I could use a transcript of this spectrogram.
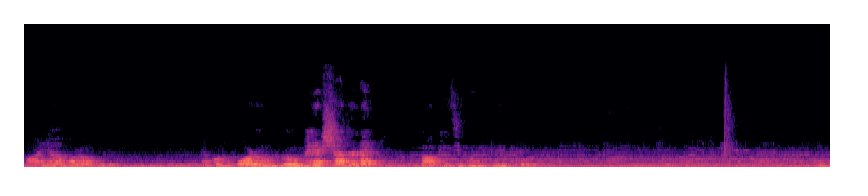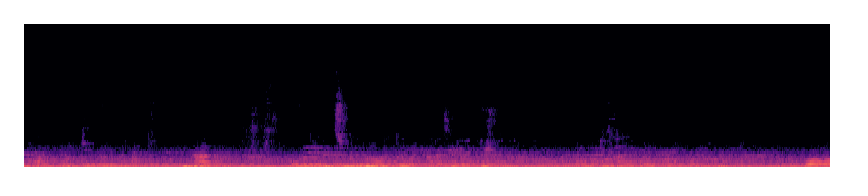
মায়া আমার অবলুপ্ত এখন পরম ব্রহ্মের সাধনায় বাকি জীবন লীন করব। খুব হচ্ছে তাই না? না গুরুদেবের জন্য অত কাজের নেই। অত ভালো ভালো কথা। বাবা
